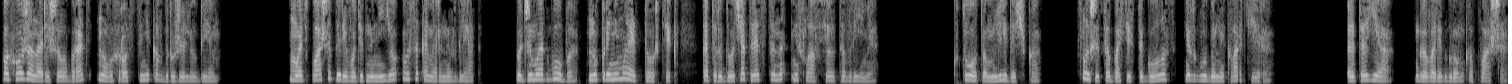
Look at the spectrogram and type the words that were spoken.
Похоже, она решила брать новых родственников дружелюбием. Мать Паша переводит на нее высокомерный взгляд. Поджимает губы, но принимает тортик, который дочь ответственно несла все это время. «Кто там, Лидочка?» Слышится басистый голос из глубины квартиры. «Это я», — говорит громко Паша.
